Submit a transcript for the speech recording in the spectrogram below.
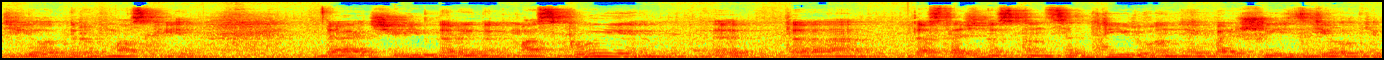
девелоперы в Москве. Да, очевидно, рынок Москвы – это достаточно сконцентрированные большие сделки.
